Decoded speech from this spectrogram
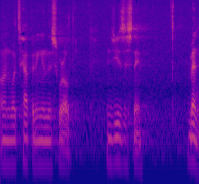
on what's happening in this world. In Jesus' name, amen.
